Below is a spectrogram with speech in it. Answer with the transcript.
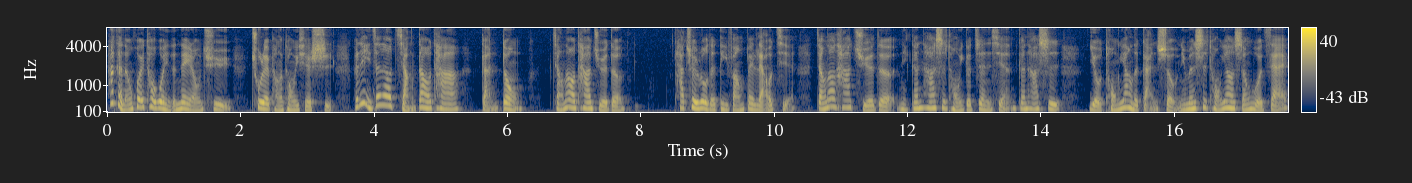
他可能会透过你的内容去触类旁通一些事，可是你真的要讲到他感动，讲到他觉得他脆弱的地方被了解，讲到他觉得你跟他是同一个阵线，跟他是有同样的感受，你们是同样生活在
